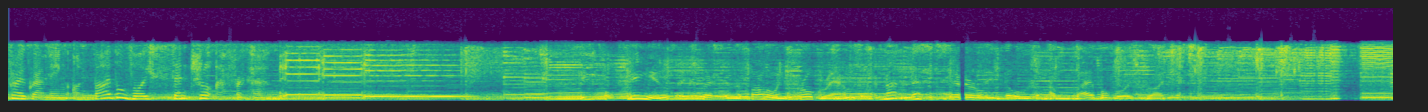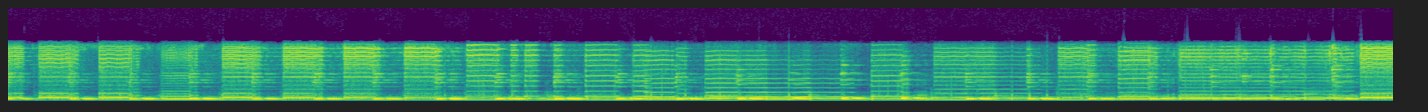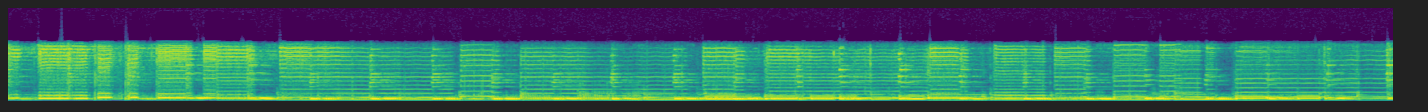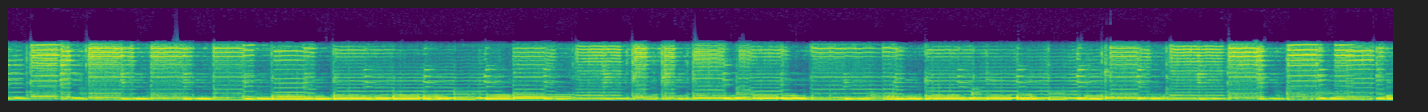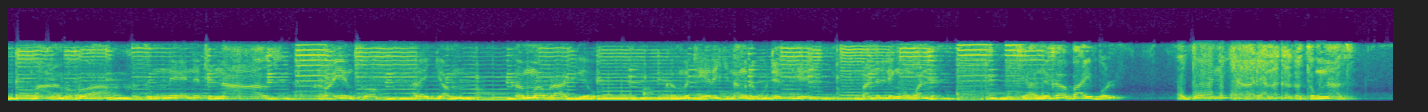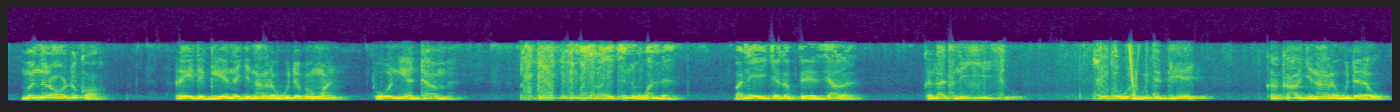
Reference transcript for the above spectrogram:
programming on Bible Voice Central Africa. The opinions expressed in the following programs are not necessarily those of Bible Voice Broadcasting. Mara naas krayen ko re jam kama bradio kama tere jinang re wude siye bandeling wande ya nika bible ago ni kare alaka ka tungnas man ro do ko re de gene jinang re wude bangwan to ni adama ago bana man itin wande ba ne ye jaga pe sala kala ni yitu so ko wal wude biye ka ka jinang re wude rawo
